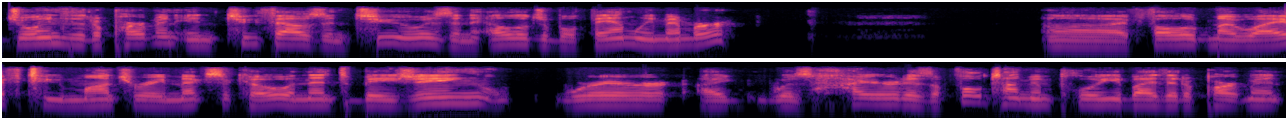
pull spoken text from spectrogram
joined the department in 2002 as an eligible family member. Uh, I followed my wife to Monterrey, Mexico, and then to Beijing, where I was hired as a full time employee by the department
